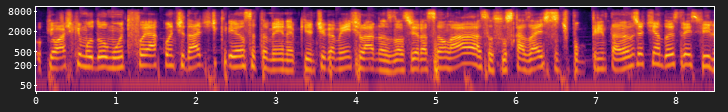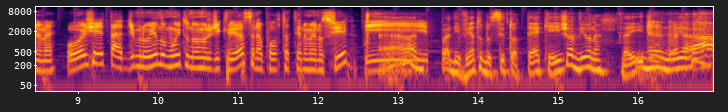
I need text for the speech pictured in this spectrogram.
O que eu acho que mudou muito foi a quantidade de criança também, né? Porque antigamente, lá na nossa geração, lá, os, os casais, tipo, 30 anos já tinha dois, três filhos, né? Hoje tá diminuindo muito o número de crianças, né? O povo tá tendo menos filhos. E. Ah, o advento do Citotec aí já viu, né? Daí diminui a... Ah,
